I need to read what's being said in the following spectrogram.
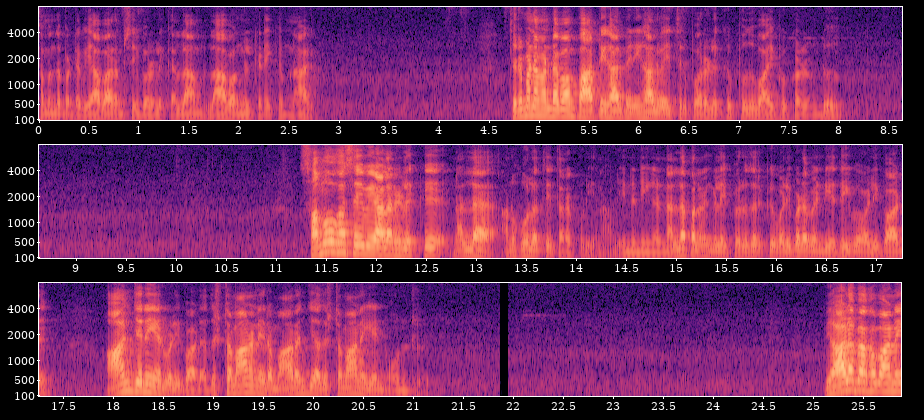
சம்பந்தப்பட்ட வியாபாரம் செய்பவர்களுக்கெல்லாம் லாபங்கள் கிடைக்கும் நாள். திருமண மண்டபம் பார்ட்டிகால் மினிகால் வைத்திருப்பவர்களுக்கு புது வாய்ப்புகள் உண்டு. சமூக சேவையாளர்களுக்கு நல்ல அனுகூலத்தை தரக்கூடிய நாள். இன்று நீங்கள் நல்ல பலன்களை பெறுவதற்கு வழிபட வேண்டிய தெய்வ வழிபாடு ஆஞ்சநேயர் வழிபாடு அதிர்ஷ்டமான நிறம் ஆரஞ்சு அதிர்ஷ்டமான எண் ஒன்று. வியாழ பகவானை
